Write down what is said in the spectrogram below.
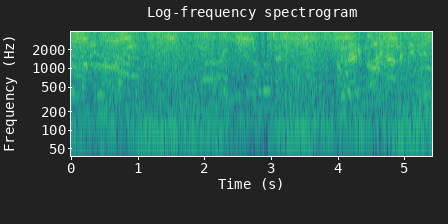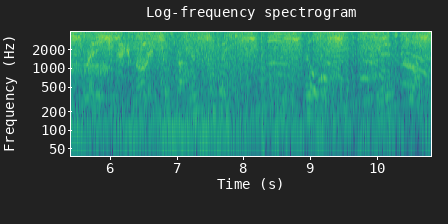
Construction options. Our base is under attack. Comrade, affirmative. Unit ready. Acknowledge. Construction complete. Building. Unit lost.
